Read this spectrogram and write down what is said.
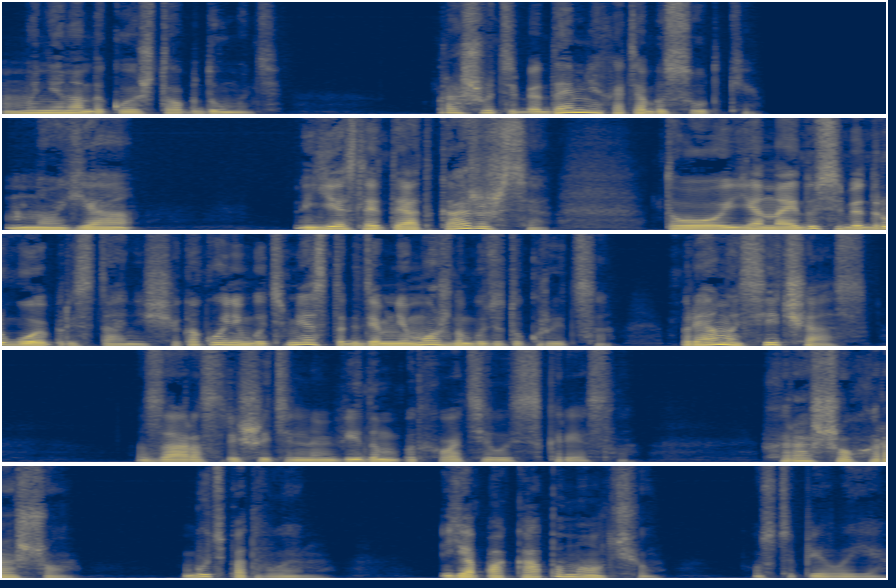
Мне надо кое-что обдумать». Прошу тебя, дай мне хотя бы сутки. Но я... Если ты откажешься, то я найду себе другое пристанище, какое-нибудь место, где мне можно будет укрыться. Прямо сейчас. Зара с решительным видом подхватилась с кресла. «Хорошо, хорошо. Будь по-твоему. Я пока помолчу», — уступила я.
